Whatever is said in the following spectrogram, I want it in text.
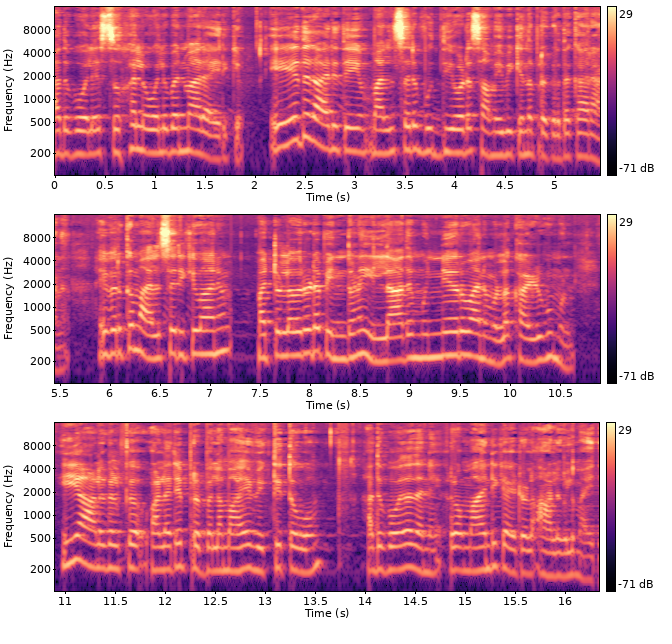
അതുപോലെ സുഖലോലുപന്മാരായിരിക്കും ഏത് കാര്യത്തെയും മത്സര ബുദ്ധിയോടെ സമീപിക്കുന്ന പ്രകൃതക്കാരാണ്. ഇവർക്ക് മത്സരിക്കുവാനും മറ്റുള്ളവരുടെ പിന്തുണ ഇല്ലാതെ മുന്നേറുവാനുമുള്ള കഴിവുമുണ്ട്. ഈ ആളുകൾക്ക് വളരെ പ്രബലമായ വ്യക്തിത്വവും അതുപോലെ തന്നെ റൊമാന്റിക് ആയിട്ടുള്ള ആളുകളുമായി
